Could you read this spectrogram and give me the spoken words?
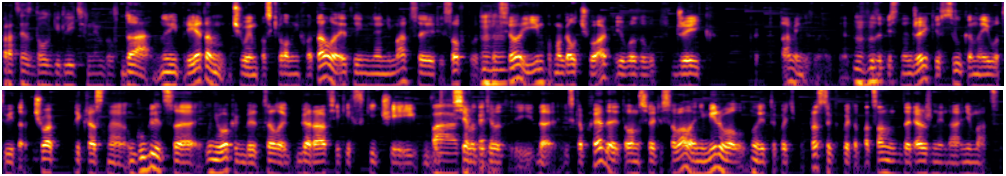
процесс долгий, длительный был. Да, ну и при этом, чего им по скиллам не хватало, это именно анимация, рисовка, вот угу. это все. И им помогал чувак, его зовут Джейк как-то там, я не знаю, вот, угу. записано Джейк и ссылка на его твиттер. Чувак прекрасно гуглится, у него как бы целая гора всяких скетчей, вот, все вот эти вот, и, да, из капхеда, это он все рисовал, анимировал, ну и такой, типа, просто какой-то пацан заряженный на анимацию.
